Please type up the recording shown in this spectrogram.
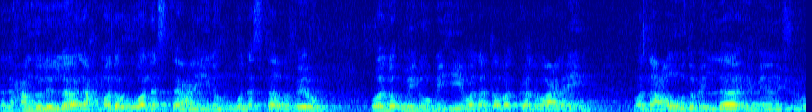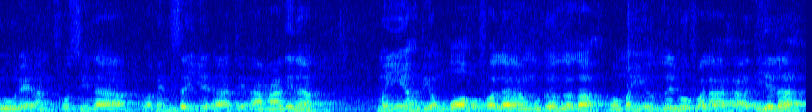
الحمد لله نحمده ونستعينه ونستغفره ونؤمن به ونتوكل عليه ونعوذ بالله من شرور أنفسنا ومن سيئات أعمالنا. من يهدي الله فلا مضل له ومن يضلله فلا هادي له.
